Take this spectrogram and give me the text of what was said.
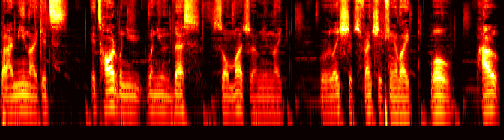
but I mean, like it's it's hard when you when you invest so much. I mean, like relationships, friendships, and you're like, whoa, how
